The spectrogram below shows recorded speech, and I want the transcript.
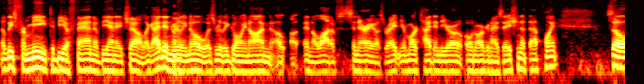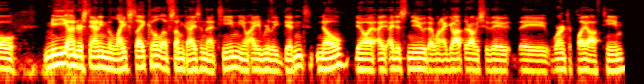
at least for me to be a fan of the NHL. Like I didn't right. really know what was really going on uh, uh, in a lot of scenarios, right? And you're more tied into your own organization at that point. So me understanding the life cycle of some guys in that team, you know, I really didn't know. You know, I, I just knew that when I got there, obviously they they weren't a playoff team.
